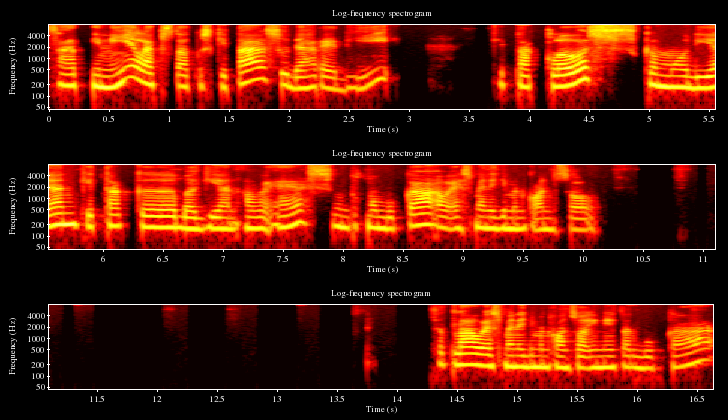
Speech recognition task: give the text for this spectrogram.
Saat ini lab status kita sudah ready kita close, kemudian kita ke bagian AWS untuk membuka AWS Management Console. Setelah AWS Management Console ini terbuka,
